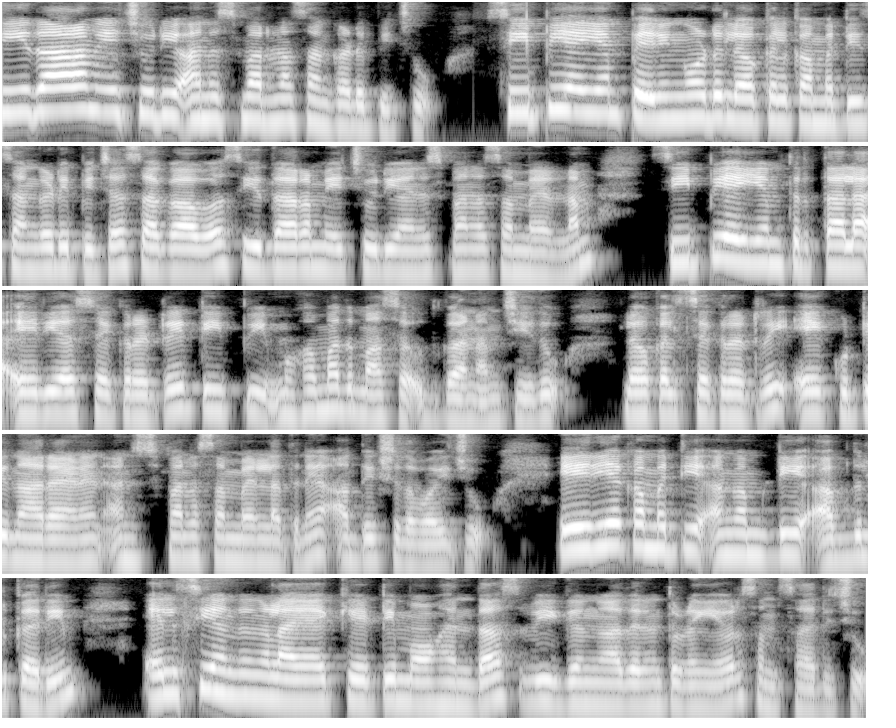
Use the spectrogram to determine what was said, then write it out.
സീതാറാം യെച്ചൂരി അനുസ്മരണ സംഘടിപ്പിച്ചു. C P I M Peringode local committee സംഘടിപ്പിച്ച സഖാവ് സീതാറാം യെച്ചൂരി അനുസ്മരണ സമ്മേളനം C P I M Thrithala area secretary T P Muhammad മാസ ഉദ്ഘാടനം ചെയ്തു. ലോക്കൽ സെക്രട്ടറി എ കുട്ടിനാരായണൻ അനുസ്മരണ സമ്മേളനത്തിന് അധ്യക്ഷത വഹിച്ചു. ഏരിയ കമ്മിറ്റി അംഗം T Abdul Kareem L C അംഗങ്ങളായ K T Mohandas V Gangadharan തുടങ്ങിയവർ സംസാരിച്ചു.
